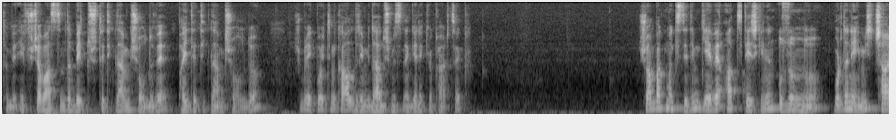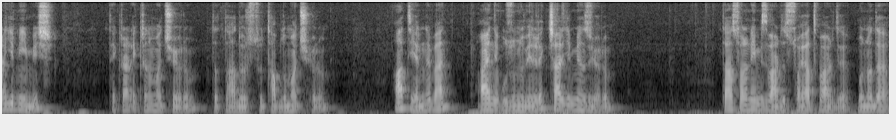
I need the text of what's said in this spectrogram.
Tabii F3'e bastığımda back tuşu tetiklenmiş oldu ve payı tetiklenmiş oldu. Şu breakpoint'imi kaldırayım. Bir daha düşmesine gerek yok artık. Şu an bakmak istediğim G ve at değişkenin uzunluğu. Burada neymiş? Char 20'ymiş. Tekrar ekranımı açıyorum. Daha doğrusu tablomu açıyorum. At yerine ben aynı uzunluğu vererek char 20 yazıyorum. Daha sonra neyimiz vardı? Soyad vardı. Buna da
